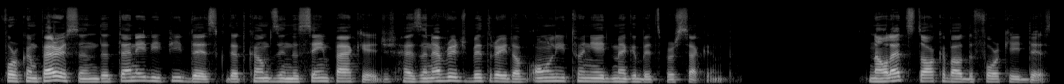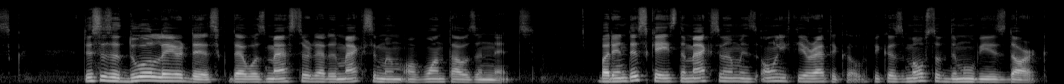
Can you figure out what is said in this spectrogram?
For comparison, the 1080p disc that comes in the same package has an average bitrate of only 28 megabits per second. Now let's talk about the 4K disc. This is a dual layer disc that was mastered at a maximum of 1000 nits. But in this case the maximum is only theoretical because most of the movie is dark.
